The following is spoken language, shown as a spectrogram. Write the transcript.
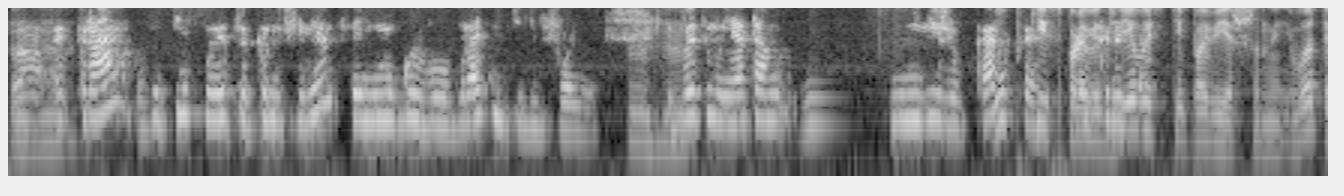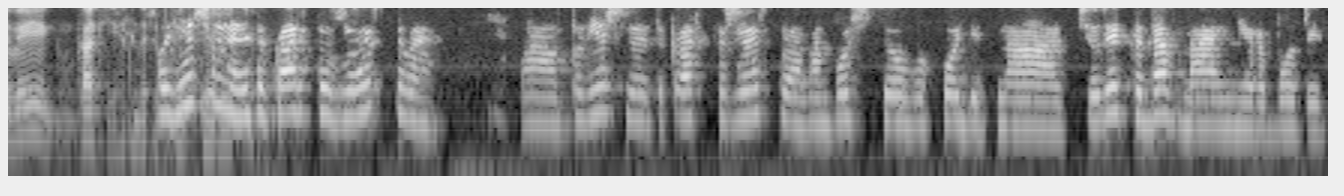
uh экран, записывается конференция, я не могу его убрать на телефоне. uh И поэтому я там не вижу карты. Кубки справедливости закрыта. повешенные. Вот вы как их интерпретируете? Повешенная – это карта жертвы. А, повешенная – это карта жертвы, она больше всего выходит на человека, когда в найме работает.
